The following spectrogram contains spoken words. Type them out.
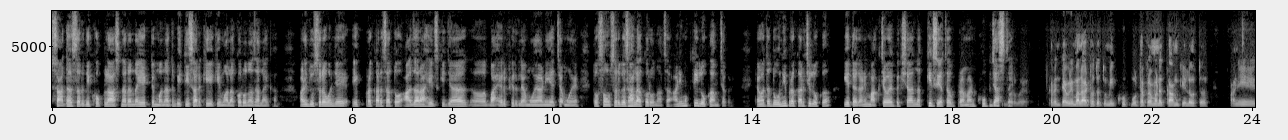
साधा सर्दी खोकला असणाऱ्यांनाही एक ते मनात भीतीसारखी आहे की मला कोरोना झालाय का? आणि दुसरं म्हणजे एक प्रकारचा तो आजार आहेच की ज्या बाहेर फिरल्यामुळे आणि याच्यामुळे तो संसर्ग झाला कोरोनाचा आणि मग ती लोक आमच्याकडे. त्यामुळे आता दोन्ही प्रकारची लोक येत आहेत आणि मागच्या वेळेपेक्षा नक्कीच याचं प्रमाण खूप जास्त आहे. बरोबर आहे. कारण त्यावेळी मला आठवतं तुम्ही खूप मोठ्या प्रमाणात काम केलं होतं आणि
